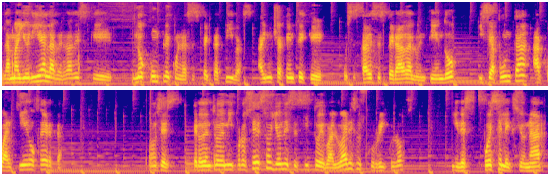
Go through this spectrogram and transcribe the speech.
La mayoría, la verdad es que no cumple con las expectativas. Hay mucha gente que pues está desesperada, lo entiendo, y se apunta a cualquier oferta. Entonces, pero dentro de mi proceso yo necesito evaluar esos currículos y después seleccionar.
